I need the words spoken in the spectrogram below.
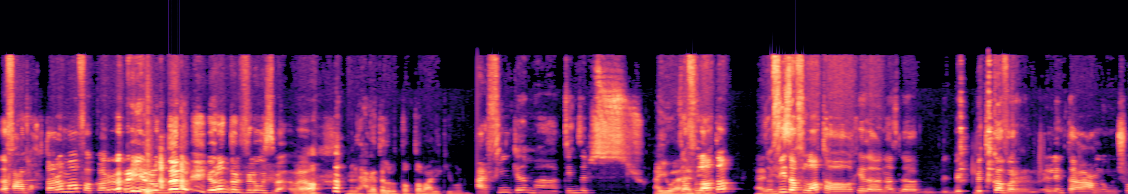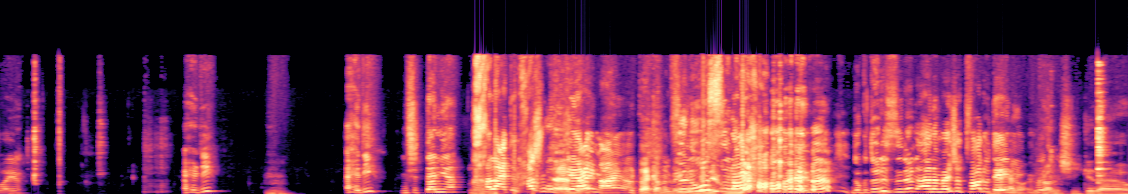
دفعه محترمة فقرر يرد له يردوا الفلوس بقى آه. من الحاجات اللي بتطبطب عليكي برضه عارفين كده ما بتنزل أيوه. زفلاطة في كده. زفلطه كده نازلة بت- بتكفر اللي انت عامله من شوية اهي دي. اهي دي مش التانية. خلعت الحشو بتاعي معاها كنت هكمل بقية فلوس. رايحة. فاهم دكتور السنان أنا مش هدفع له تاني. كرانشي كده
